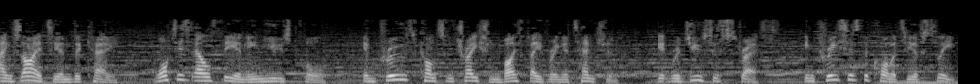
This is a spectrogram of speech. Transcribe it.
anxiety and decay. What is L-theanine used for? Improves concentration by favoring attention. It reduces stress, increases the quality of sleep.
